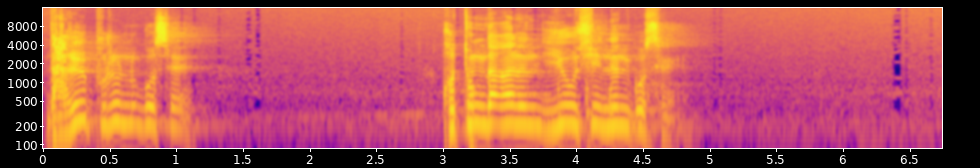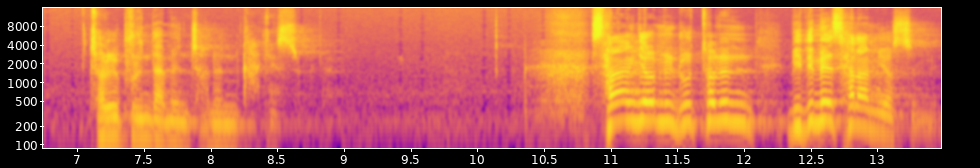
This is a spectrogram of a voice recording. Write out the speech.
나를 부르는 곳에, 고통당하는 이웃이 있는 곳에 저를 부른다면 저는 가겠습니다. 사랑 여러분, 루터는 믿음의 사람이었습니다.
